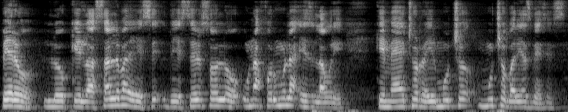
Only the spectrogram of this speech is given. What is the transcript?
pero lo que la salva de, se- de ser solo una fórmula es Laurie, que me ha hecho reír mucho, mucho varias veces.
